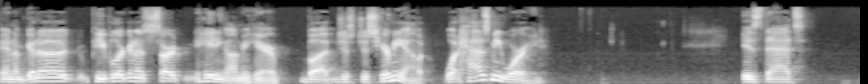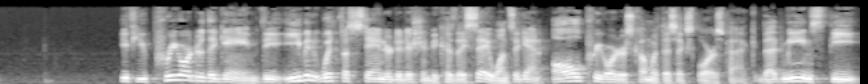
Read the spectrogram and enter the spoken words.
and I'm gonna, people are gonna start hating on me here, but just, just hear me out. What has me worried is that if you pre-order the game, the even with the standard edition, because they say once again, all pre-orders come with this Explorers pack. That means the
